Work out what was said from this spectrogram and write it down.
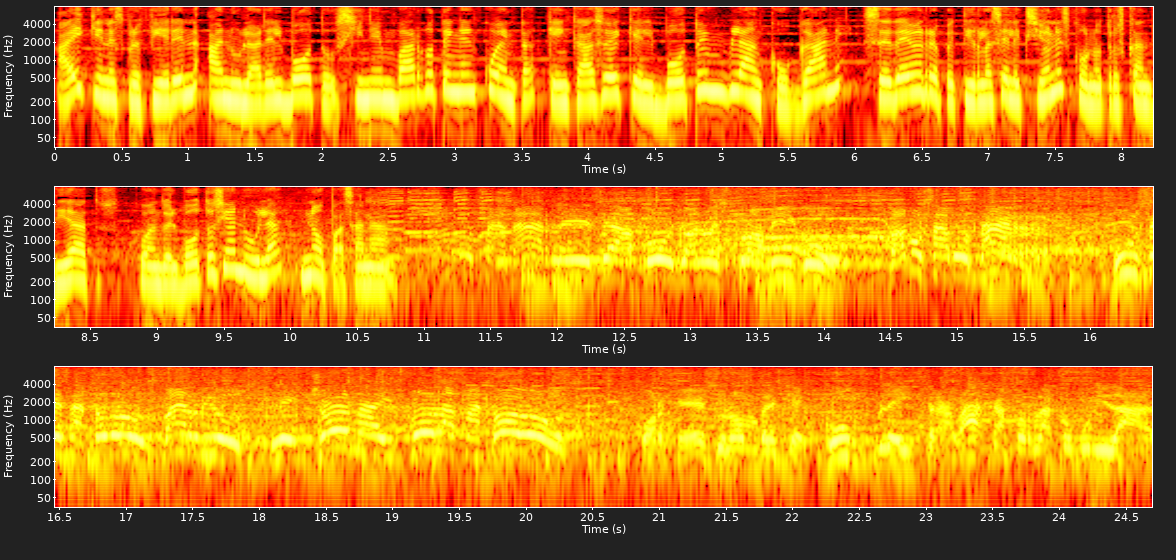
Hay quienes prefieren anular el voto, sin embargo tenga en cuenta que en caso de que el voto en blanco gane, se deben repetir las elecciones con otros candidatos. Cuando el voto se anula, no pasa nada. Vamos a darle ese apoyo a nuestro amigo. Vamos a votar. Buses a todos los barrios, lechona y pola para todos porque es un hombre que cumple y trabaja por la comunidad.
